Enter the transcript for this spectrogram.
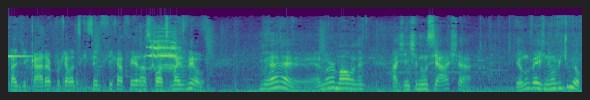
tá de cara porque ela diz que sempre fica feia nas fotos, mas meu, é, é normal, né? A gente não se acha. Eu não vejo nenhum vídeo meu.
